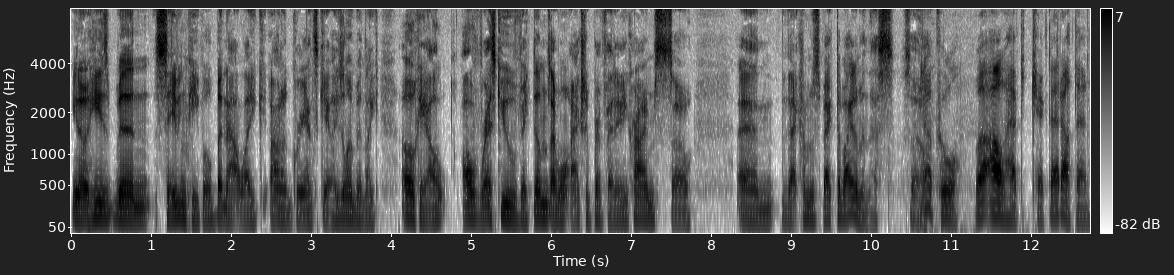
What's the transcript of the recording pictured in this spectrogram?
you know he's been saving people, but not like on a grand scale. He's only been like, oh, okay, I'll I'll rescue victims. I won't actually prevent any crimes. So, and that comes back to bite him in this. So, Oh, cool. Well, I'll have to check that out then.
